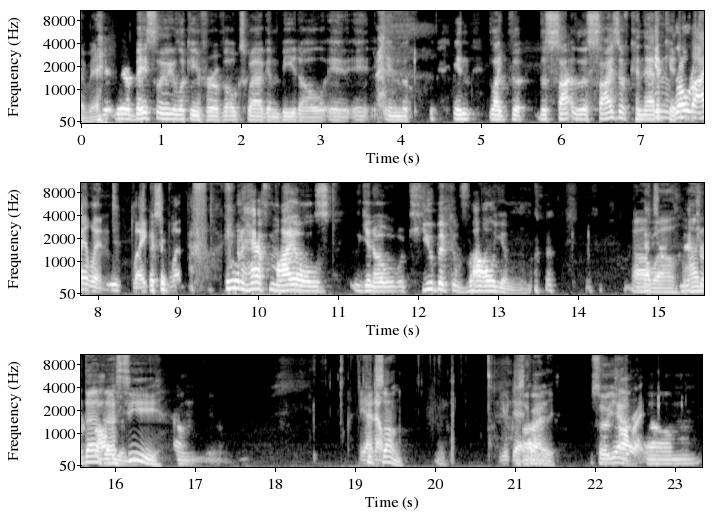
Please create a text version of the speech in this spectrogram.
though, man. they're- They're basically looking for a Volkswagen Beetle in, in, in the in like the the si- the size of Connecticut In Rhode Island, like Except what? The fuck? two and a half miles, you know, cubic volume. Oh Metric- well, metric under the sea. Um, you know. Yeah, Good no, song. you're dead. All right. So yeah, All right. um,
